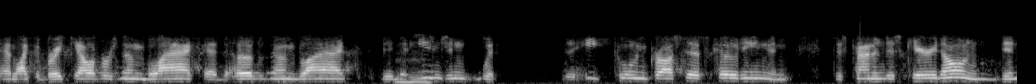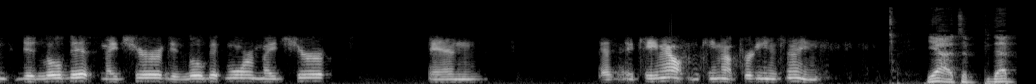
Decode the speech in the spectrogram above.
Had like the brake calipers done black, had the hubs done black, did the Mhm. engine with the heat cooling process coating, and just kind of just carried on and did did a little bit, made sure, did a little bit more, made sure, and it came out, it came out pretty insane. Yeah, it's a that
